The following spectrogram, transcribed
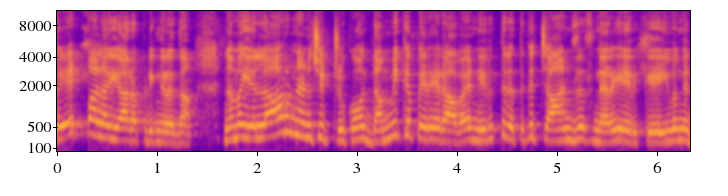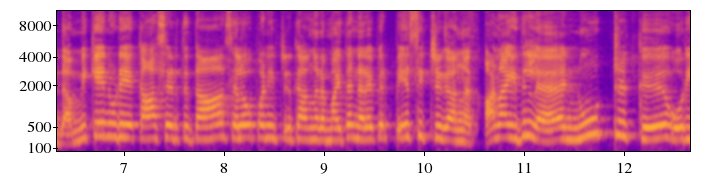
வேட்பாளர் யார் அப்படிங்கிறது தான். நம்ம எல்லாரும் நினைச்சிட்டு இருக்கோம் தம்மிக்க பெரேராவை நிறுத்துறதுக்கு சான்சஸ் நிறைய இருக்கு. இவங்க தம்மிக்கையினுடைய காசு எடுத்து தான் செலவு பண்ணிட்டு இருக்காங்கிற மாதிரி தான் நிறைய பேர் பேசிட்டு இருக்காங்க. ஆனா இதுல நூற்றுக்கு ஒரு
